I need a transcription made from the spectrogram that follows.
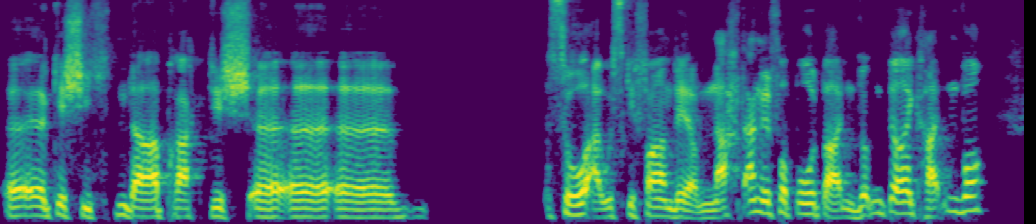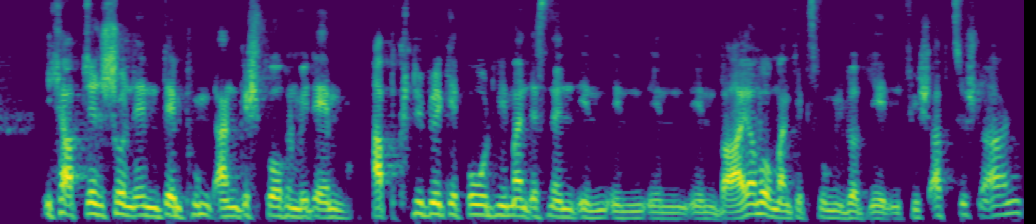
äh, Geschichten da praktisch äh, äh, äh, so ausgefahren werden. Nachtangelverbot Baden-Württemberg hatten wir. Ich habe den schon den, den Punkt angesprochen mit dem Abknüppelgebot, wie man das nennt in, in, in, in Bayern, wo man gezwungen wird, jeden Fisch abzuschlagen.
